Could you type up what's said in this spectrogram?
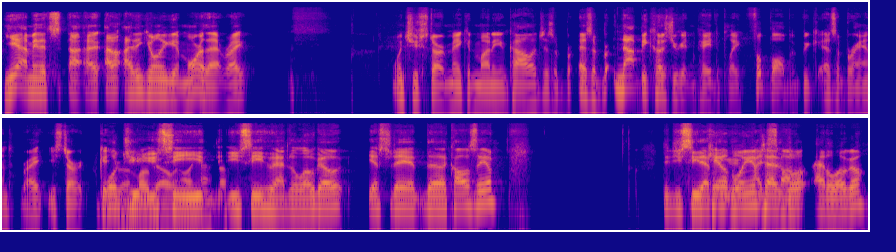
Yeah, I mean, it's I I, I think you only get more of that, right? Once you start making money in college as a as a not because you're getting paid to play football, but bec- as a brand, right? You start getting Well, your you, you logo and see, kind of you see who had the logo yesterday at the Coliseum. Did you see that? Caleb thing? Williams had, had a logo.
